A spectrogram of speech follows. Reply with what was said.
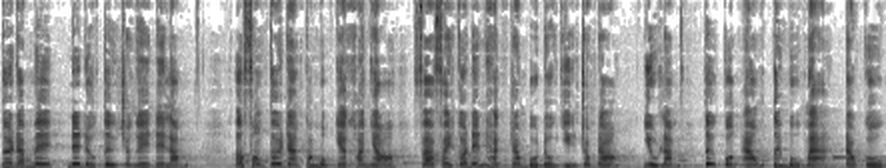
Tôi đam mê nên đầu tư cho nghề này lắm. Ở phòng tôi đang có một nhà kho nhỏ và phải có đến hàng trăm bộ đồ diễn trong đó, nhiều lắm, từ quần áo tới mũ mã, đầu cụ.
